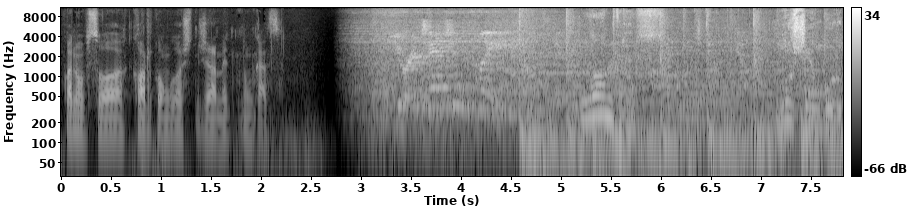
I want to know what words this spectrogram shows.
quando uma pessoa corre com gosto, geralmente não cansa. Londres. Luxemburgo.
